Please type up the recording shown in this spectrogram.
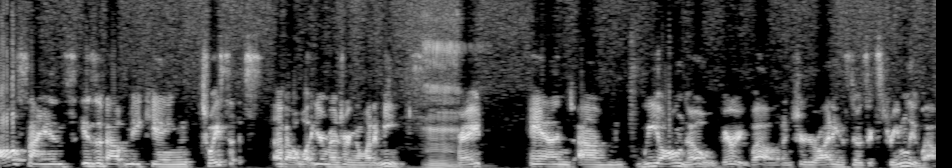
all science is about making choices about what you're measuring and what it means, mm. right? And um, we all know very well, and I'm sure your audience knows extremely well,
